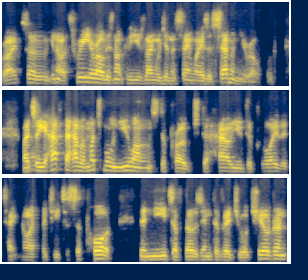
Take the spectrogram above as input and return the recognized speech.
right? So, you know, a three year old is not going to use language in the same way as a seven year old, right? So, you have to have a much more nuanced approach to how you deploy the technology to support the needs of those individual children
